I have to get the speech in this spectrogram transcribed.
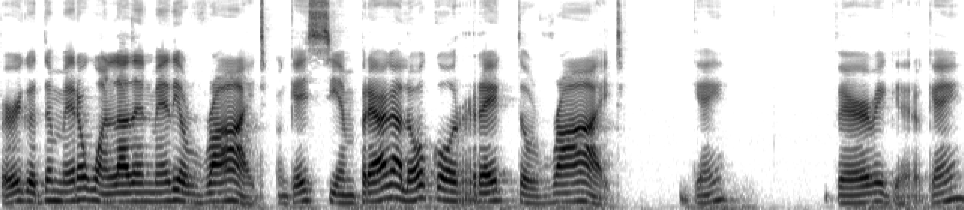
Very good. The middle one, la del medio, right. Okay, siempre haga lo correcto, right. Okay, very good. Okay.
